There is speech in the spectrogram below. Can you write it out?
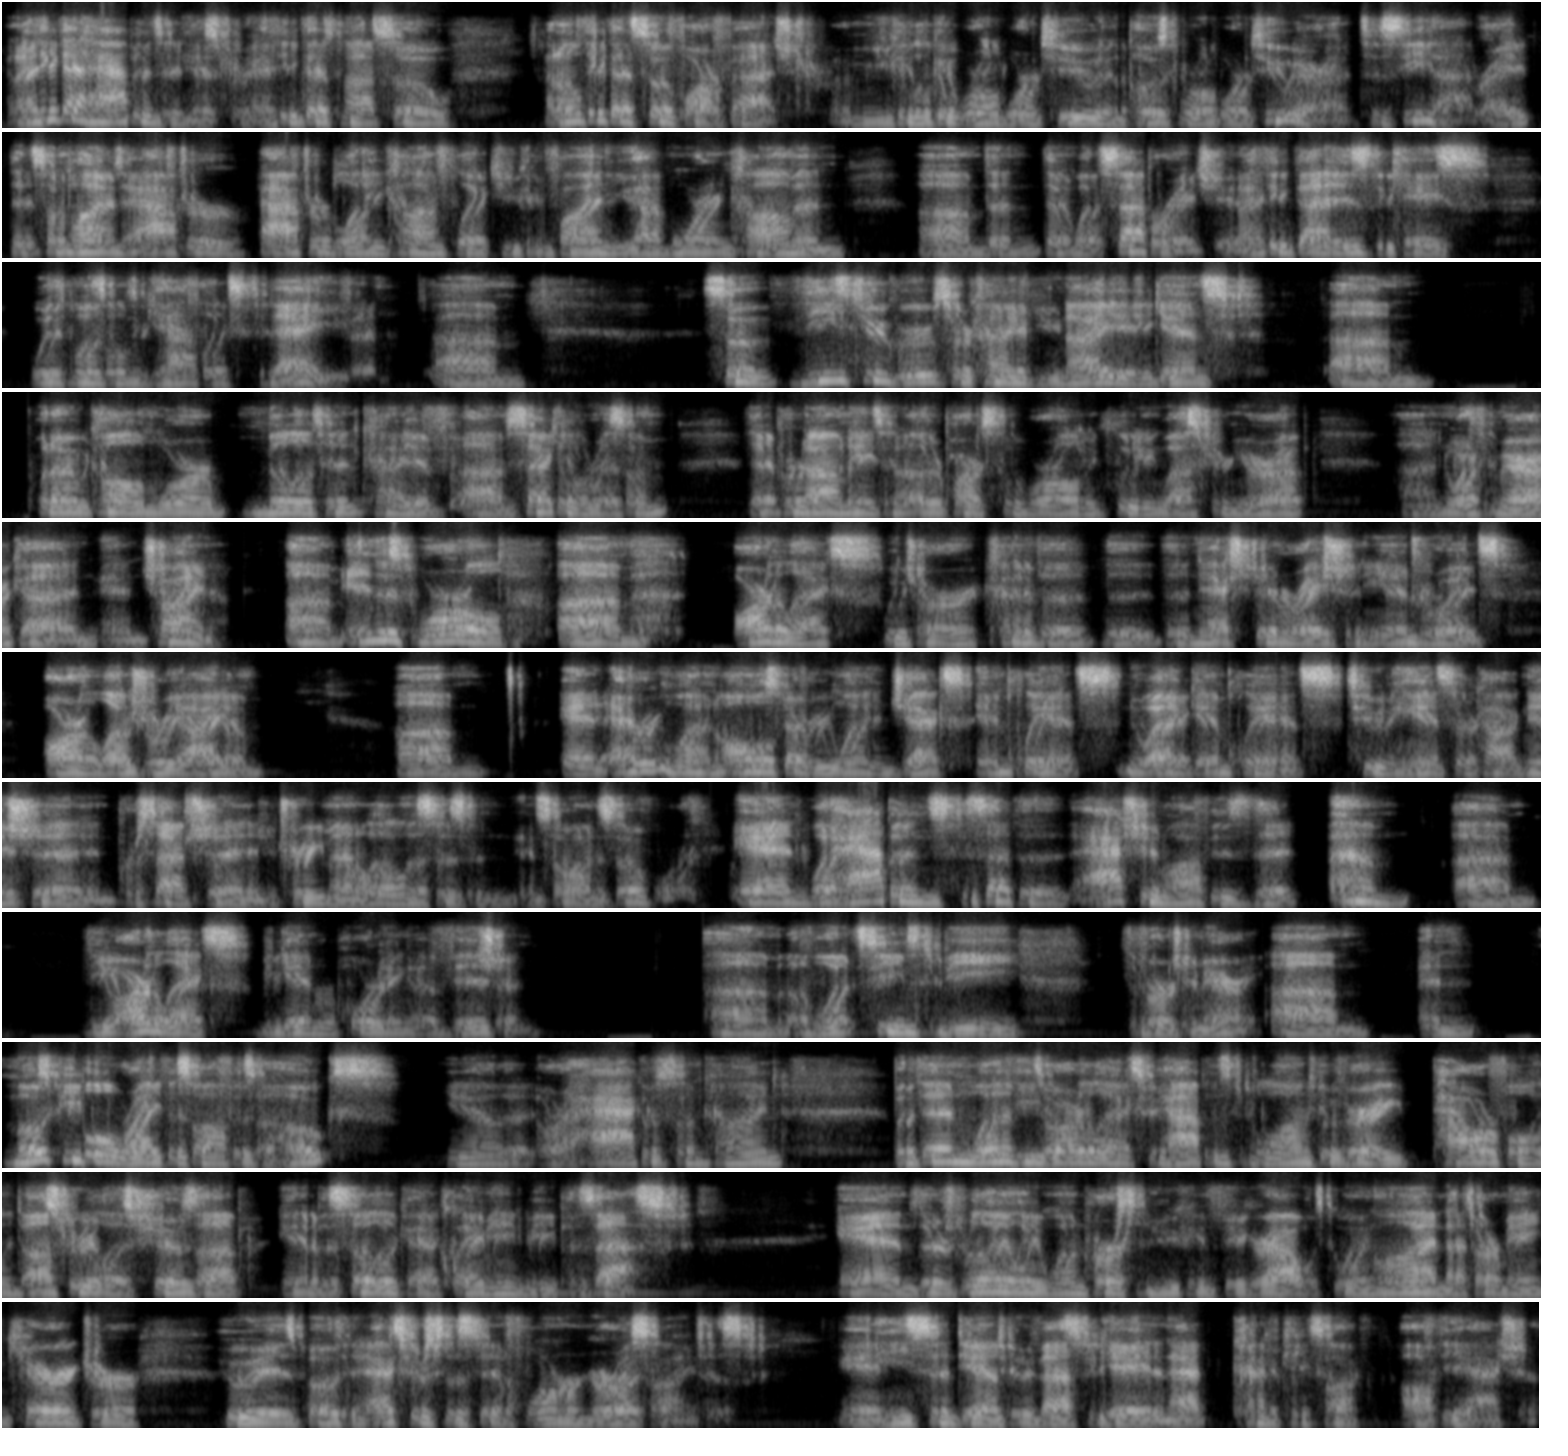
And I think that happens in history. I think that's not so. I don't think that's so far fetched. I mean, you can look at World War II and the post World War II era to see that, right? That sometimes after after bloody conflict, you can find that you have more in common um, than than what separates you. And I think that is the case with Muslims and Catholics today, even. Um, so these two groups are kind of united against um, what I would call a more militant kind of um, secularism that predominates in other parts of the world, including Western Europe, uh, North America, and, and China. Um, in this world, um, Artilects, which are kind of the, the, the next generation androids, are a luxury item. Um, and everyone, almost everyone, injects implants, noetic implants, to enhance their cognition and perception and treat mental illnesses and, and so on and so forth. And what happens to set the action off is that um, the Artilects begin reporting a vision um, of what seems to be the Virgin Mary. Um, and most people write this off as a hoax, you know, or a hack of some kind. But then one of these Artilects who happens to belong to a very powerful industrialist shows up in a basilica claiming to be possessed. And there's really only one person who can figure out what's going on. That's our main character, who is both an exorcist and a former neuroscientist. And he's sent down to investigate, and that kind of kicks off, off the action.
